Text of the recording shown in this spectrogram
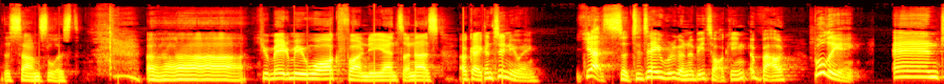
the sounds list. Uh, you made me walk funny, Antonis. Okay, continuing. Yes, so today we're going to be talking about bullying. And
